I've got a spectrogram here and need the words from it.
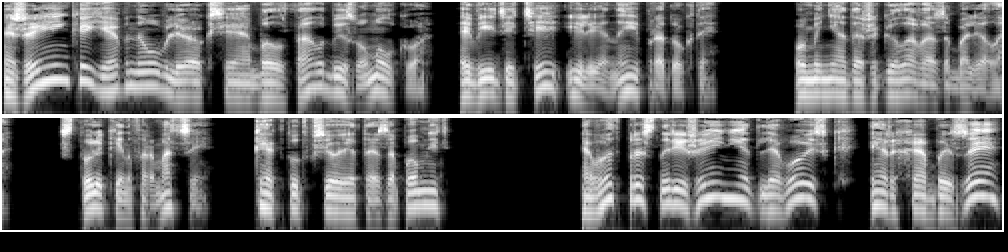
Женька явно увлекся, болтал без умолку, видя те или иные продукты. У меня даже голова заболела. Столько информации, как тут все это запомнить? Вот про снаряжение для войск РХБЗ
